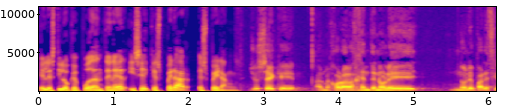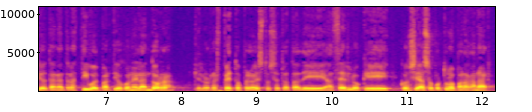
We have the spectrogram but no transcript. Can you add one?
el estilo que puedan tener y si hay que esperar, esperan. Yo sé que a lo mejor a la gente no le, no le pareció tan atractivo el partido con el Andorra, que lo respeto, pero esto se trata de hacer lo que consideras oportuno para ganar.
